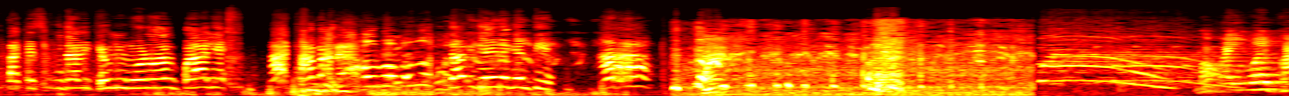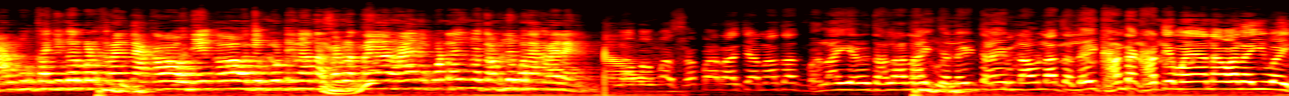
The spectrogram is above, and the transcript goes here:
आता कशी उधारी ठेवली रोडवर पळाली उदारी थांबा द्यायला गेलती हा, बापा ही वय फार मूर्खाची गडबड करायची कवा होते कवा होते पोटी ना आता सगळं तयार आहे पोटाची आपले पणा करायला मला बाबा सबाराच्या नादात भला येळ झाला नाही तर लई टाइम लावला तर लई खांदा खाते माया नावा नाही बाई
